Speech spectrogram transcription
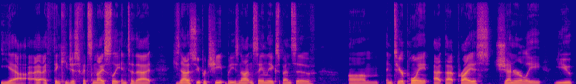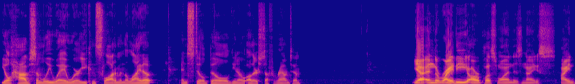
yeah, I, I, think he just fits nicely into that. He's not a super cheap, but he's not insanely expensive. Um, and to your point, at that price, generally you you'll have some leeway where you can slot him in the lineup and still build you know other stuff around him. Yeah, and the righty R plus one is nice. I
